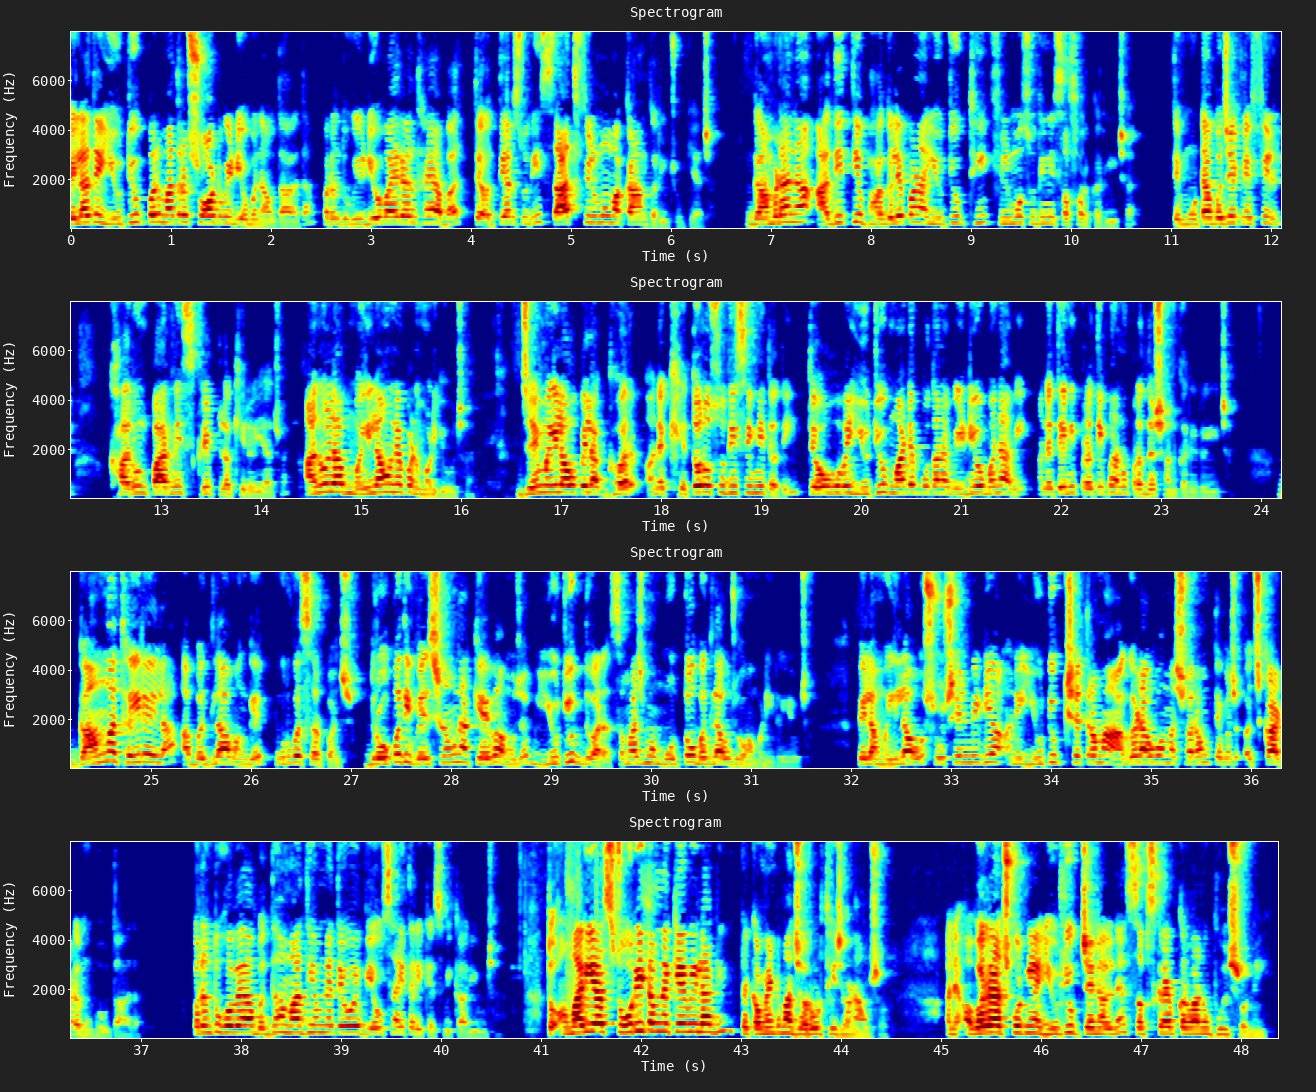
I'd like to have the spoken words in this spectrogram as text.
પહેલાં તે યુટ્યુબ પર માત્ર શોર્ટ વીડિયો બનાવતા હતા, પરંતુ વીડિયો વાયરલ થયા બાદ તે અત્યાર સુધી સાત ફિલ્મોમાં કામ કરી ચૂક્યા છે. ગામડાના આદિત્ય ભાગલે પણ આ યુટ્યુબથી ફિલ્મો સુધીની સફર કરી છે. તે મોટા બજેટની ફિલ્મ ખારૂન પારની સ્ક્રિપ્ટ લખી રહ્યા છે. આનો લાભ મહિલાઓને પણ મળ્યો છે. જે મહિલાઓ પહેલાં ઘર અને ખેતરો સુધી સીમિત હતી, તેઓ હવે યુટ્યુબ માટે પોતાના વીડિયો બનાવી અને તેની પ્રતિભાનું પ્રદર્શન કરી રહી છે. ગામમાં થઈ રહેલા આ બદલાવ અંગે પૂર્વ સરપંચ દ્રૌપદી વૈષ્ણવના કહેવા મુજબ યુટ્યુબ દ્વારા સમાજમાં મોટો બદલાવ જોવા મળી રહ્યો છે. પહેલાં મહિલાઓ સોશિયલ મીડિયા અને યુટ્યુબ ક્ષેત્રમાં આગળ આવવામાં શરમ તેમજ અચકાટ અનુભવતા હતા. પરંતુ હવે આ બધા માધ્યમને તેઓએ વ્યવસાય તરીકે સ્વીકાર્યું છે. તો અમારી આ સ્ટોરી તમને કેવી લાગી? તે કમેન્ટમાં જરૂરથી જણાવશો. અને અવર રાજકોટની આ યુટ્યુબ ચેનલને સબસ્ક્રાઇબ કરવાનું ભૂલશો નહીં.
